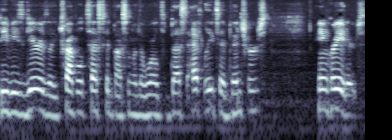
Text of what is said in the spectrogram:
DB's gear is a travel tested by some of the world's best athletes, adventurers, and creators.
